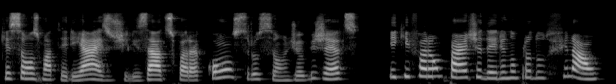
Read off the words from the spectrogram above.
que são os materiais utilizados para a construção de objetos e que farão parte dele no produto final.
